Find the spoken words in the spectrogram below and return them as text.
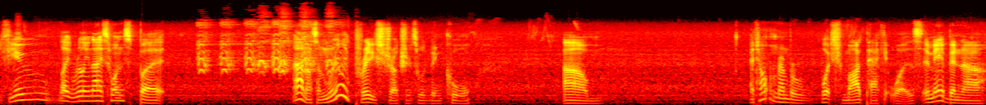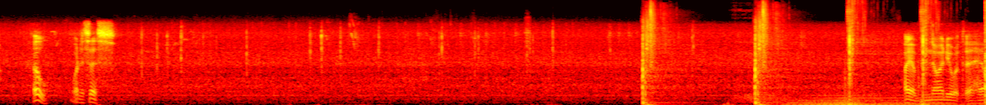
few like really nice ones, but I don't know, some really pretty structures would have been cool. Um, I don't remember which mod pack it was. It may have been, uh, oh, what is this? I have no idea what the hell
